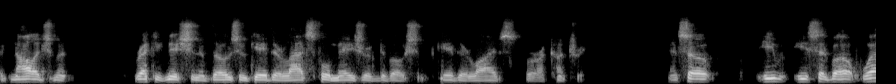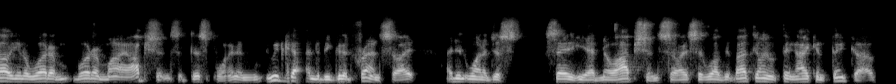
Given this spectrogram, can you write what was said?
acknowledgement recognition of those who gave their last full measure of devotion, gave their lives for our country. And so he he said, "Well, well, you know what are what are my options at this point?" And we'd gotten to be good friends, so I I didn't want to just say he had no options. So I said, "Well, about the only thing I can think of,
